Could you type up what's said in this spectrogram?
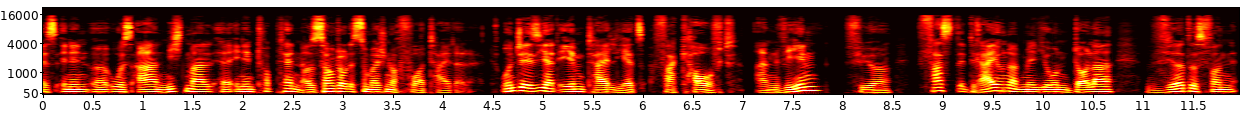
ist in den äh, USA nicht mal äh, in den Top 10. Also Soundcloud ist zum Beispiel noch vor Tidal. Und Jay-Z hat eben Tidal jetzt verkauft. An wen? Für fast 300 Millionen Dollar wird es von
